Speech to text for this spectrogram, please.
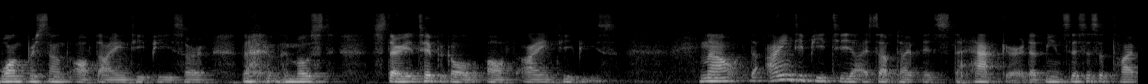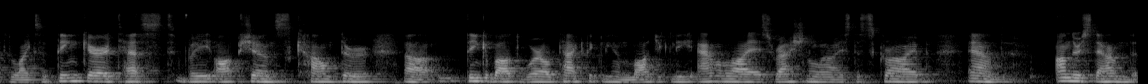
1% of the INTPs are the, the most stereotypical of INTPs. Now, the INTP-TI subtype is the hacker. That means this is a type that likes to thinker, test, weigh options, counter, uh, think about the world tactically and logically, analyze, rationalize, describe, and understand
